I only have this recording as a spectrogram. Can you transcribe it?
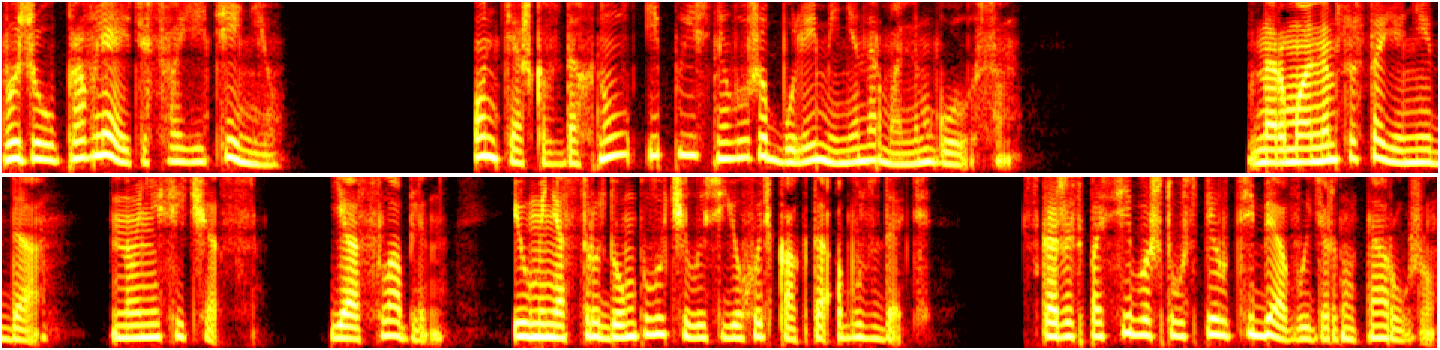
Вы же управляете своей тенью. Он тяжко вздохнул и пояснил уже более-менее нормальным голосом. В нормальном состоянии да, но не сейчас. Я ослаблен, и у меня с трудом получилось ее хоть как-то обуздать. Скажи спасибо, что успел тебя выдернуть наружу,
